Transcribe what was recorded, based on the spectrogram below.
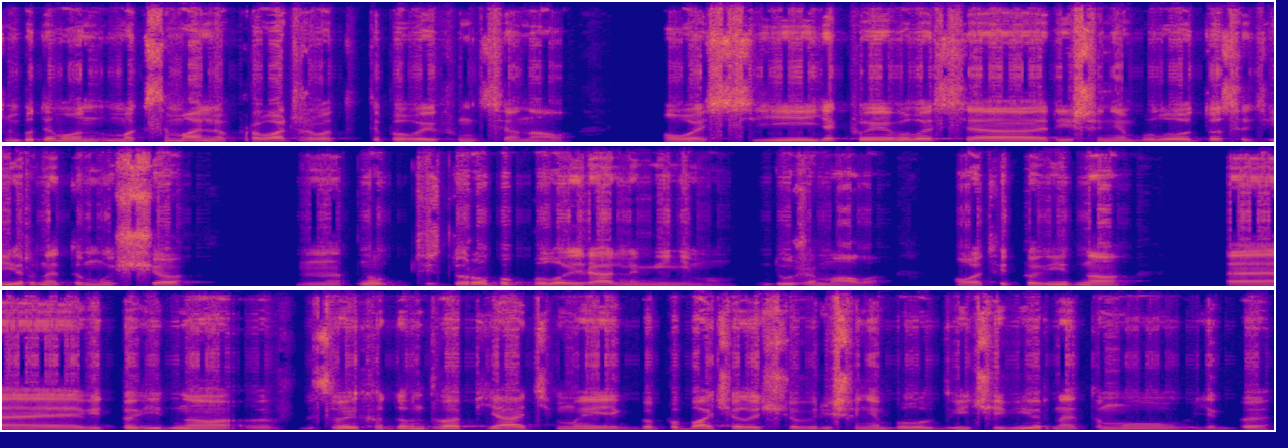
будемо максимально впроваджувати типовий функціонал. Ось. І як виявилося, рішення було досить вірне, тому що ну, тобто доробок було реально мінімум, дуже мало. От, відповідно, Е, Відповідно, з виходом 2.5 ми якби побачили, що рішення було вдвічі вірне, тому якби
